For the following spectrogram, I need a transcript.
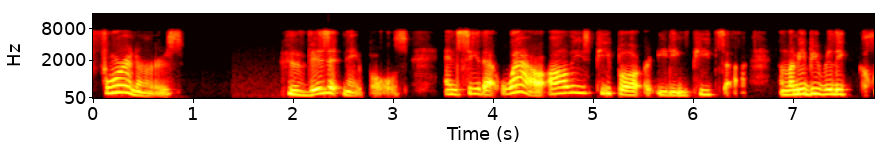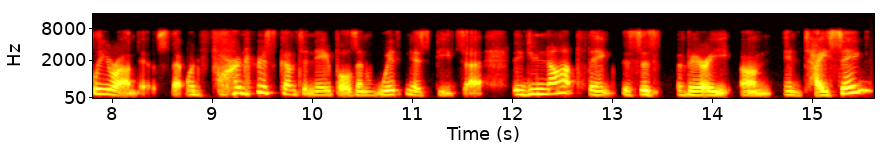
foreigners who visit Naples and see that, wow, all these people are eating pizza. And let me be really clear on this that when foreigners come to Naples and witness pizza, they do not think this is a very um, enticing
